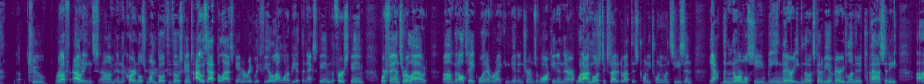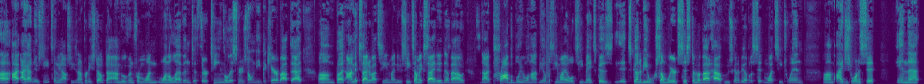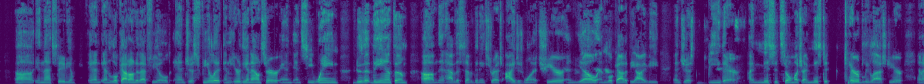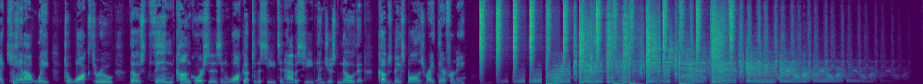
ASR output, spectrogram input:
two rough outings, um, and the Cardinals won both of those games. I was at the last game at Wrigley Field. I want to be at the next game, the first game where fans are allowed. Um, but I'll take whatever I can get in terms of walking in there. What I'm most excited about this 2021 season, yeah, the normalcy being there, even though it's going to be a very limited capacity. Uh, I, I, got new seats in the offseason. I'm pretty stoked. I, am moving from one 111 to 13. The listeners don't need to care about that, um, but I'm excited about seeing my new seats. I'm excited about I probably will not be able to see my old teammates because it's going to be some weird system about how who's going to be able to sit in what seats when. Um, I just want to sit in that uh, in that stadium and and look out onto that field and just feel it and hear the announcer and and see Wayne do the the anthem um, and have the seventh inning stretch. I just want to cheer and yell and look out at the ivy and just be there. I miss it so much. I missed it terribly last year, and I cannot wait to walk through those thin concourses and walk up to the seats and have a seat and just know that Cubs baseball is right there for me.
